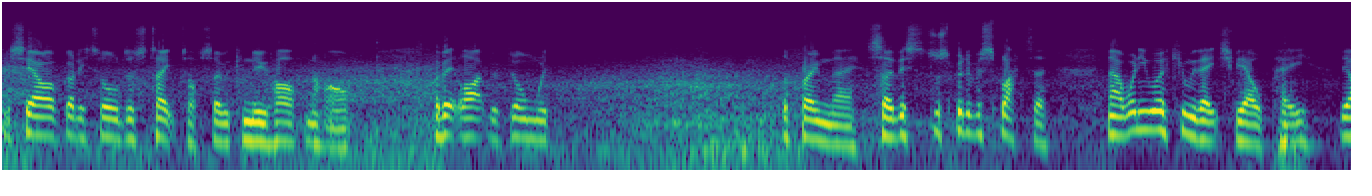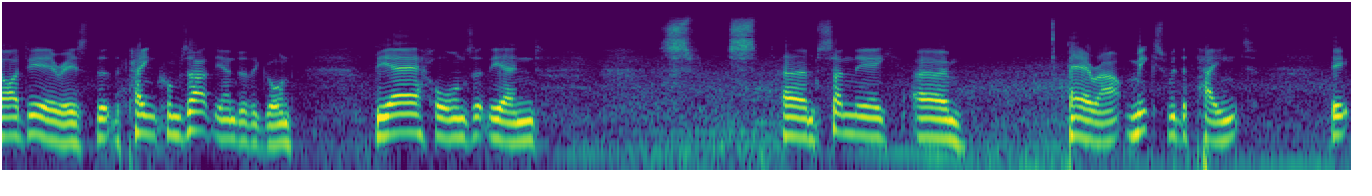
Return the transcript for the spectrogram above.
You see how I've got it all just taped off so we can do half and a half? A bit like we've done with the frame there. So this is just a bit of a splatter. Now when you're working with HVLP the idea is that the paint comes out the end of the gun the air horns at the end um, send the um, air out mixed with the paint. It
